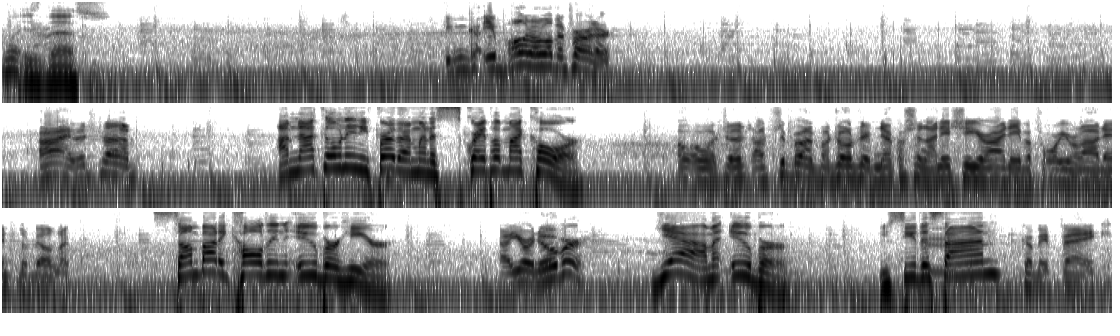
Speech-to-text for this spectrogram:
What is this? You can you pull it a little bit further. All right, let's uh. I'm not going any further. I'm gonna scrape up my core. Oh, oh, it's- I'm Super Patrol Chief Nicholson. I need to see your ID before you're allowed to enter the building. Somebody called in Uber here. Uh, you're an Uber? Yeah, I'm an Uber. You see the sign? Could be fake.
